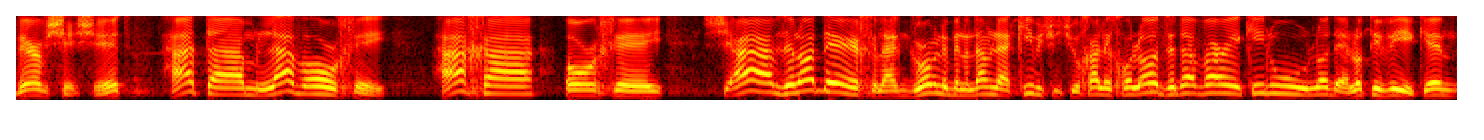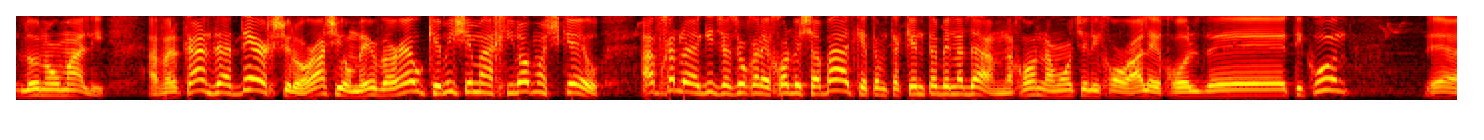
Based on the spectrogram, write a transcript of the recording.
ורב ששת, הטם לאו אורחי, הכה אורחי, שם זה לא הדרך לגרום לבן אדם להקיא בשביל שהוא יוכל לאכול עוד, זה דבר אה, כאילו, לא יודע, לא טבעי, כן? לא נורמלי. אבל כאן זה הדרך שלו, רש"י אומר, והרי הוא כמי שמאכילו משקהו. אף אחד לא יגיד שאסור לך לאכול בשבת כי אתה מתקן את הבן אדם, נכון? למרות שלכאורה לאכול זה תיקון. זה,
